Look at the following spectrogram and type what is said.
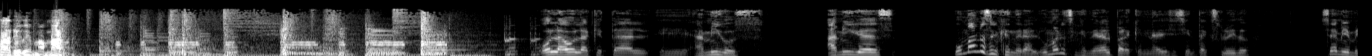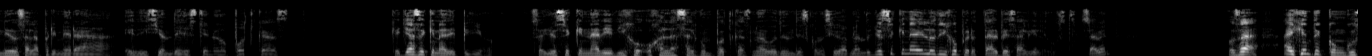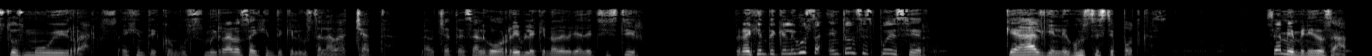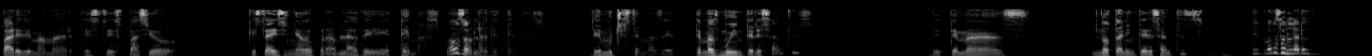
pare de mamar. Hola, hola, ¿qué tal? Eh, amigos, amigas, humanos en general, humanos en general para que nadie se sienta excluido. Sean bienvenidos a la primera edición de este nuevo podcast que ya sé que nadie pidió. O sea, yo sé que nadie dijo, ojalá salga un podcast nuevo de un desconocido hablando. Yo sé que nadie lo dijo, pero tal vez a alguien le guste, ¿saben? O sea, hay gente con gustos muy raros. Hay gente con gustos muy raros. Hay gente que le gusta la bachata. La bachata es algo horrible que no debería de existir. Pero hay gente que le gusta. Entonces puede ser que a alguien le guste este podcast. Sean bienvenidos a Pare de Mamar, este espacio que está diseñado para hablar de temas. Vamos a hablar de temas. De muchos temas. De temas muy interesantes. De temas no tan interesantes. Vamos a hablar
